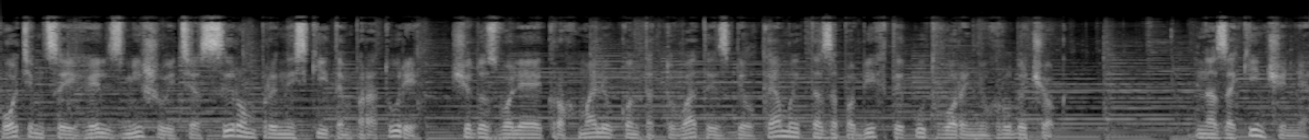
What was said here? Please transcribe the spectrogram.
Потім цей гель змішується з сиром при низькій температурі, що дозволяє крохмалю контактувати з білками та запобігти утворенню грудочок. На закінчення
